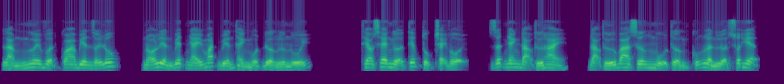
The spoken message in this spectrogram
làm ngươi vượt qua biên giới lúc nó liền biết nháy mắt biến thành một đường lưng núi. Theo xe ngựa tiếp tục chạy vội, rất nhanh đạo thứ hai, đạo thứ ba xương mù tường cũng lần lượt xuất hiện,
